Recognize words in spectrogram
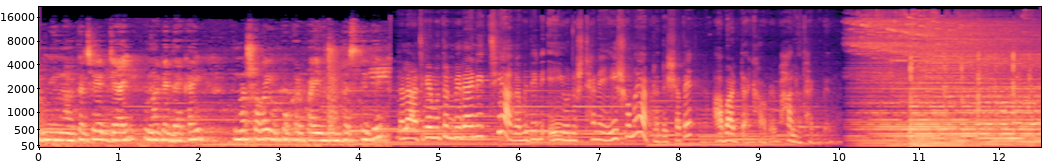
আমি ওনার কাছে যাই, ওনাকে দেখাই। ওনার সবাই উপকার পাই ওনার কাছ থেকে। তাহলে আজকের মতন বিদায় নিচ্ছি। আগামী দিন এই অনুষ্ঠানে, এই সময় আপনাদের সাথে আবার দেখা হবে। ভালো থাকবেন। Música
